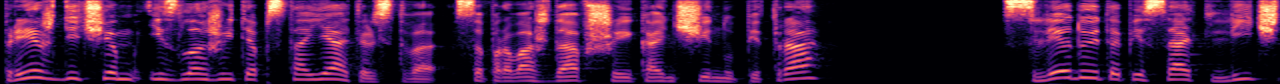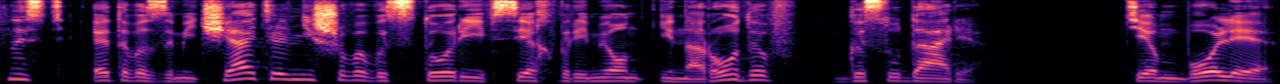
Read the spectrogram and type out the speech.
Прежде чем изложить обстоятельства, сопровождавшие кончину Петра, следует описать личность этого замечательнейшего в истории всех времен и народов государя, тем более,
